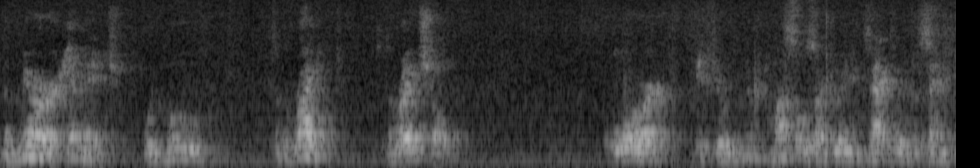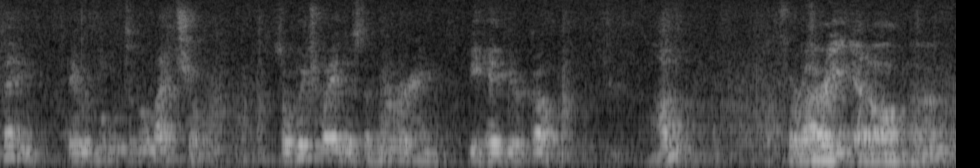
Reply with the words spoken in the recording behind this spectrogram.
the mirror image would move to the right, to the right shoulder. Or if your muscles are doing exactly the same thing, they would move to the left shoulder. So which way does the mirroring behavior go? Um, Ferrari et al., um,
